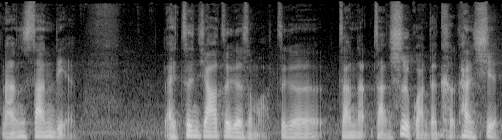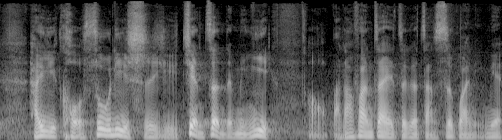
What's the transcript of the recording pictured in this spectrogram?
南山连，来增加这个什么这个展览展示馆的可看性，还以口述历史与见证的名义，啊，把它放在这个展示馆里面。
